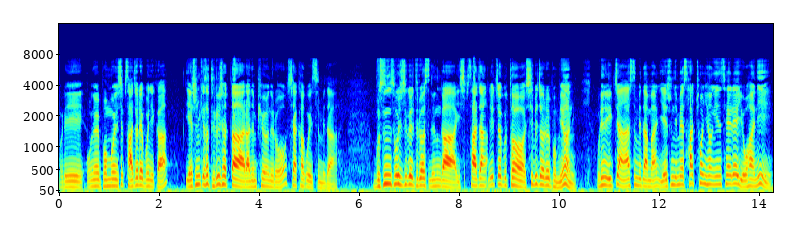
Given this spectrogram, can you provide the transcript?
우리 오늘 본문 14절에 보니까 예수님께서 들으셨다라는 표현으로 시작하고 있습니다. 무슨 소식을 들었는가? 14장 1절부터 12절을 보면 우리는 읽지 않았습니다만 예수님의 사촌형인 세례 요한이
